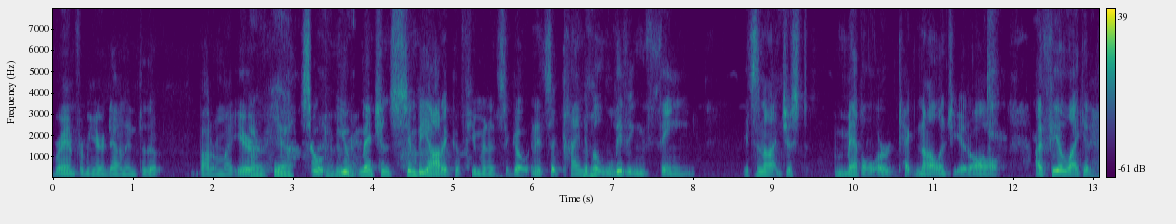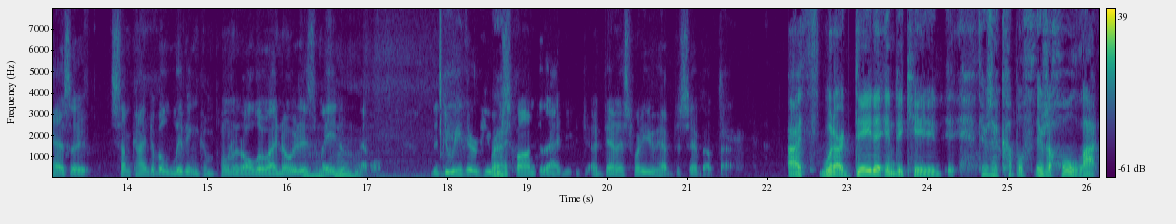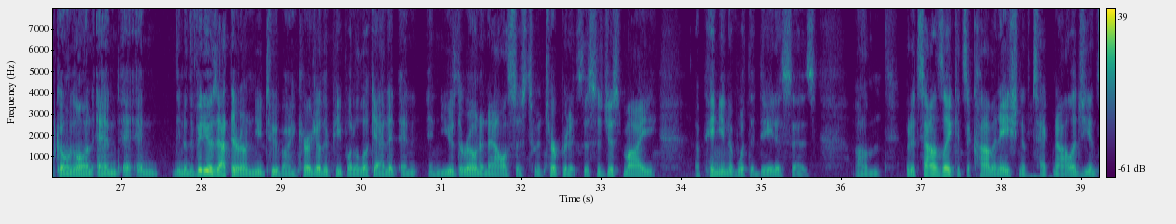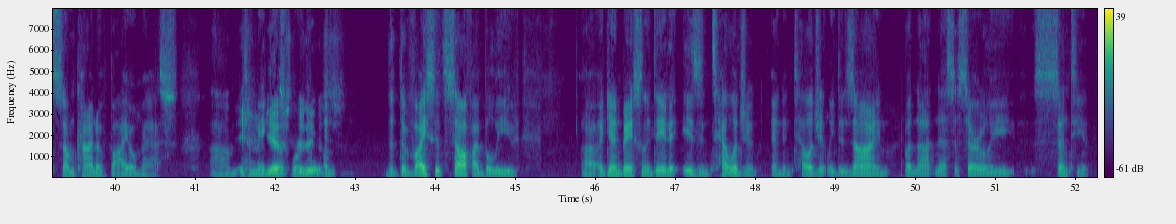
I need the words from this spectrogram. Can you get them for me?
ran from here down into the bottom of my ear. yeah. So you mentioned symbiotic a few minutes ago, and it's a kind mm-hmm. of a mm-hmm. living thing. It's not just metal or technology at all. I feel like it has a some kind of a living component, although I know it is made mm-hmm. of metal. Do either of you right. respond to that, uh, Dennis? What do you have to say about that? I th- what our data indicated. It, there's a couple. There's a whole lot going on, and and you know the videos out there on YouTube. I encourage other people to look at it and and use their own analysis to interpret it. So this is just my opinion of what the data says. Um, but it sounds like it's a combination of technology and some kind of biomass um, to make yes, this work. And the device itself, I believe, uh, again based on the data, is intelligent and intelligently designed, but not necessarily sentient.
